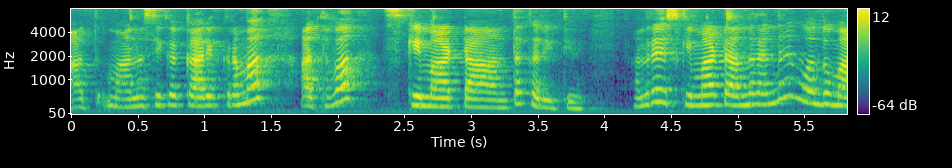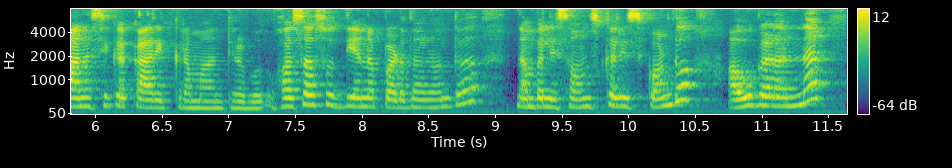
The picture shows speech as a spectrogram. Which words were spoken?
ಅತ್, ಮಾನಸಿಕ ಕಾರ್ಯಕ್ರಮ ಅಥವಾ ಸ್ಕಿಮಾಟ ಅಂತ ಕರಿತೀವಿ. ಅಂದರೆ ಸ್ಕಿಮಾಟ ಅಂದರೆ ಅಂದರೆ ಒಂದು ಮಾನಸಿಕ ಕಾರ್ಯಕ್ರಮ ಅಂತ ಹೇಳ್ಬೋದು. ಹೊಸ ಸುದ್ದಿಯನ್ನು ಪಡೆದಂಥ ನಮ್ಮಲ್ಲಿ ಸಂಸ್ಕರಿಸಿಕೊಂಡು ಅವುಗಳನ್ನು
